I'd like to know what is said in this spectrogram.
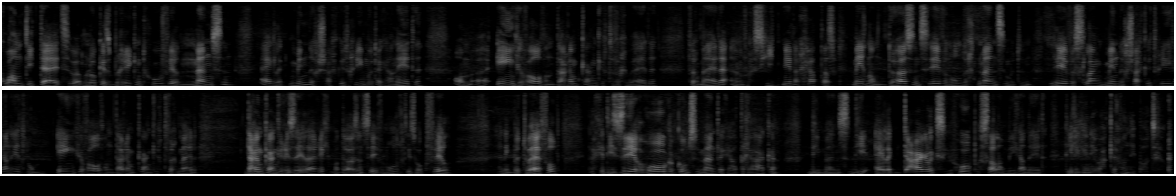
kwantiteit. We hebben ook eens berekend hoeveel mensen eigenlijk minder charcuterie moeten gaan eten om eh, één geval van darmkanker te vermijden. vermijden. En verschiet niet, dat gaat, dat is meer dan 1700 mensen moeten levenslang minder charcuterie gaan eten om één geval van darmkanker te vermijden. Darmkanker is heel erg, maar 1700 is ook veel. En ik betwijfel dat je die zeer hoge consumenten gaat raken. Die mensen die eigenlijk dagelijks hopen salami gaan eten, die liggen niet wakker van die boodschap.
